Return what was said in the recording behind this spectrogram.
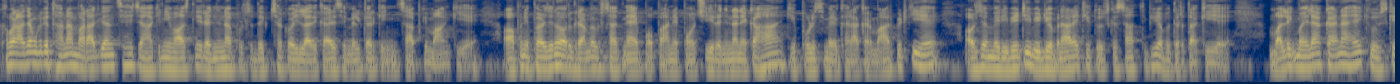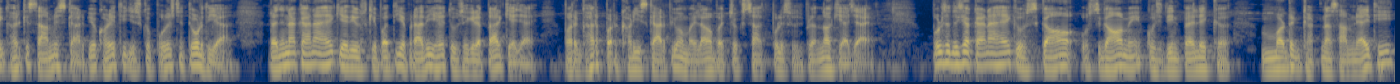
खबर आजमगढ़ के थाना महाराजगंज से है, जहाँ की निवासी रंजना पुलिस अधीक्षक और जिलाधिकारी से मिलकर के इंसाफ की मांग की है। अपने परिजनों और ग्रामीणों के साथ न्याय पाने पहुँची रंजना ने कहा कि पुलिस मेरे घर आकर मारपीट की है और जब मेरी बेटी वीडियो बना रही थी तो उसके साथ भी अभद्रता की है। मलिक महिला कहना है कि उसके घर के सामने स्कॉर्पियो खड़ी थी, जिसको पुलिस ने तोड़ दिया। रंजना कहना है कि यदि उसके पति अपराधी है तो उसे गिरफ़्तार किया जाए, पर घर पर खड़ी स्कॉर्पियो महिलाओं बच्चों के साथ पुलिस उत्पीड़न न किया जाए। पुलिस अधीक्षक का कहना है कि उस गाँव उस गाँव में कुछ दिन पहले एक मर्डर घटना सामने आई थी,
